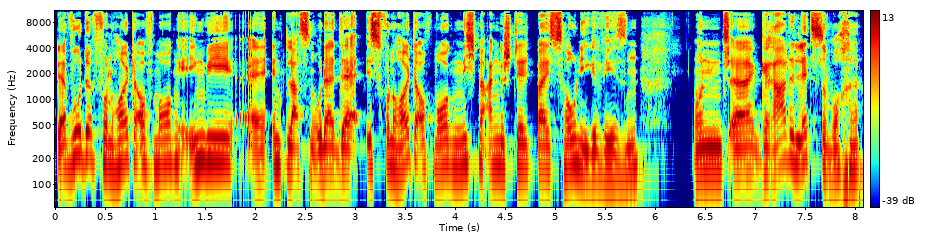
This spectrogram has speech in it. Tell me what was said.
Der wurde von heute auf morgen irgendwie äh, entlassen oder der ist von heute auf morgen nicht mehr angestellt bei Sony gewesen. Und äh, gerade letzte Woche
